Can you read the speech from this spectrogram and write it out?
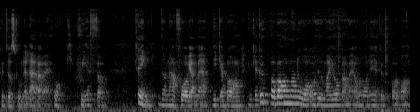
kulturskolelärare och chefer kring den här frågan med vilka, barn, vilka grupper av barn man når och hur man jobbar med att nå nya grupper av barn.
